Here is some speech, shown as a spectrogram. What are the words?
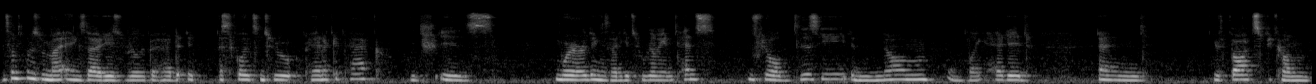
And sometimes when my anxiety is really bad, it escalates into a panic attack, which is where the anxiety gets really intense. You feel dizzy and numb and lightheaded, and your thoughts become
